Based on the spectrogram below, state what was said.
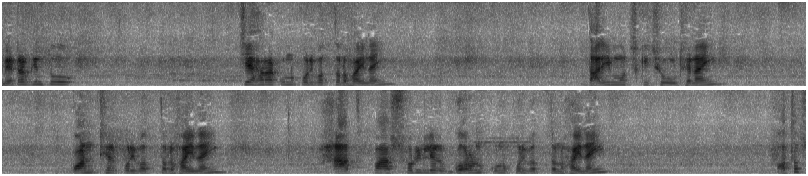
মেয়েটার কিন্তু চেহারা কোনো পরিবর্তন হয় নাই, দাড়ি মোচ কিছু উঠে নাই, কণ্ঠের পরিবর্তন হয় নাই, হাত পা শরীরের গরম কোনো পরিবর্তন হয় নাই। অথচ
